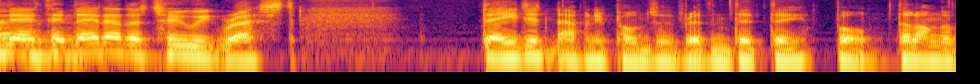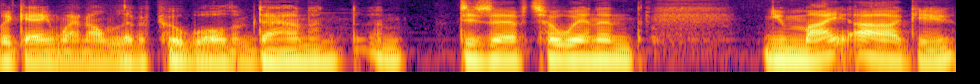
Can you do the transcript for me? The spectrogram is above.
they, I think they'd had a two week rest. They didn't have any problems with rhythm, did they? But the longer the game went on, Liverpool wore them down and, and deserved to win. And you might argue,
